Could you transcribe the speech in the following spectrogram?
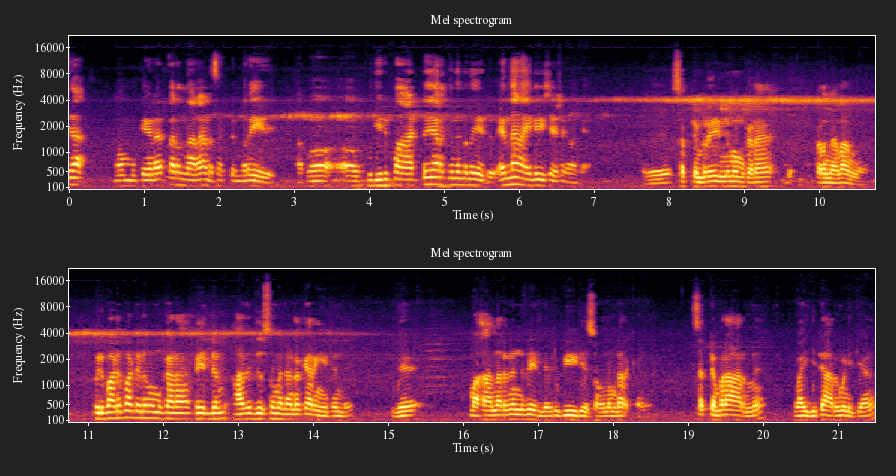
മമ്മൂക്ക മമ്മൂക്കയുടെ പിറന്നാളാണ് സെപ്റ്റംബർ ഏഴ്. അപ്പോ പുതിയൊരു പാട്ട് ഇറക്കുന്നുണ്ടെന്ന് കേട്ടു. എന്താണ് അതിന്റെ വിശേഷങ്ങളൊക്കെ? സെപ്റ്റംബർ ഏഴിന് മമ്മൂക്കയുടെ പിറന്നാളാണല്ലോ. ഒരുപാട് പാട്ടുകൾ മമ്മൂക്കയുടെ പേരിലും ആദ്യ ദിവസവും അല്ലാണ്ടൊക്കെ ഇറങ്ങിയിട്ടുണ്ട്. ഇത് മഹാനടൻ എന്ന പേരിൽ ഒരു വീഡിയോ സോങ് നമ്മൾ ഇറക്കുകയാണ്. സെപ്റ്റംബർ ആറിന് വൈകിട്ട് ആറു മണിക്കാണ്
